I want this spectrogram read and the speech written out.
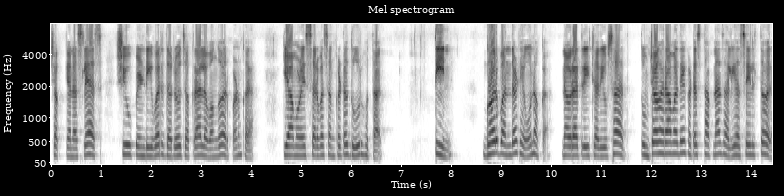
शक्य नसल्यास शिवपिंडीवर दररोज अकरा लवंग अर्पण करा. यामुळे सर्व संकट दूर होतात. तीन घर बंद ठेवू नका. नवरात्रीच्या दिवसात तुमच्या घरामध्ये घटस्थापना झाली असेल तर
